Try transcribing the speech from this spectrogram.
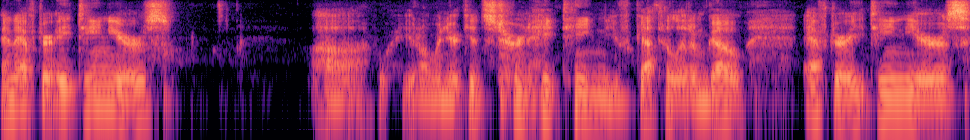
And after 18 years, uh, you know, when your kids turn 18, you've got to let them go. After 18 years,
